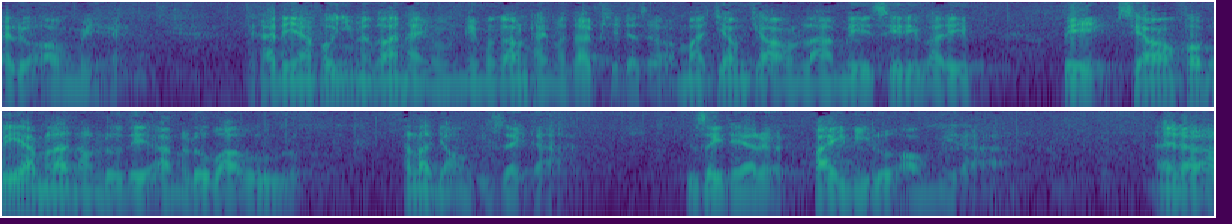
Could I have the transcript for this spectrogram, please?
အဲ့လိုအောင်မိတယ်တခါတရံဘုန်းကြီးမသွားနိုင်ဘူးနေမကောင်းထိုင်မသာဖြစ်တယ်ဆိုအမကြောင်းကြအောင်လာမေးဆေးတွေပါတွေ ပေးဆရာအောင်ခေါ်ပေးရမလားတောင်လို့သေးအမလိုပါဘူးလို့အဲ့လောက်ကြောင့်ပြီးစိုက်တာသူစိတ်ထဲကတော့ပိုင်ပြီလို့အောင်မိတာအဲ့တော့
